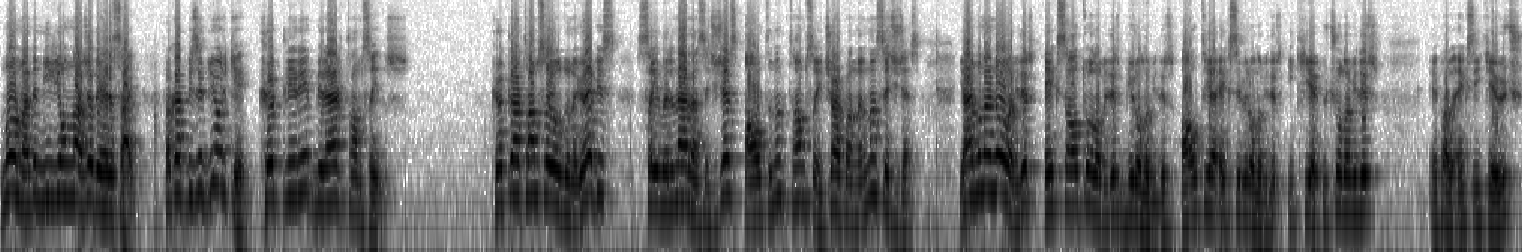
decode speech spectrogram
normalde milyonlarca değere sahip. Fakat bize diyor ki kökleri birer tam sayıdır. Kökler tam sayı olduğuna göre biz sayıları nereden seçeceğiz? 6'nın tam sayı çarpanlarından seçeceğiz. Yani bunlar ne olabilir? Eksi 6 olabilir, 1 olabilir. 6'ya eksi 1 olabilir. 2'ye 3 olabilir. E pardon eksi 2'ye 3.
